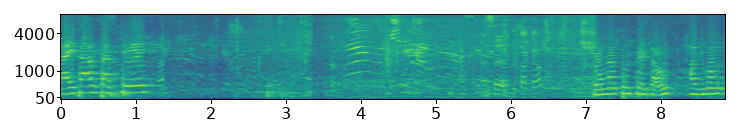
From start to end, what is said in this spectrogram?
সাইফা আল তাসফি জন্নাতুল ফেরদাউস, হাজগঞ্জ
